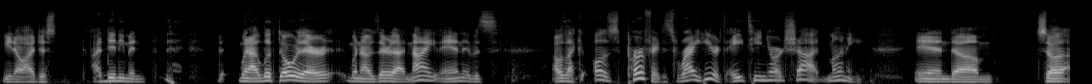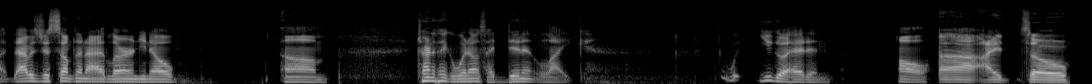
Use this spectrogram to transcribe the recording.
you know, I just I didn't even when I looked over there when I was there that night, man, it was I was like, oh, it's perfect. It's right here. It's 18 yard shot, money, and um, so that was just something I learned. You know, um, trying to think of what else I didn't like. You go ahead and I'll. Uh, I so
